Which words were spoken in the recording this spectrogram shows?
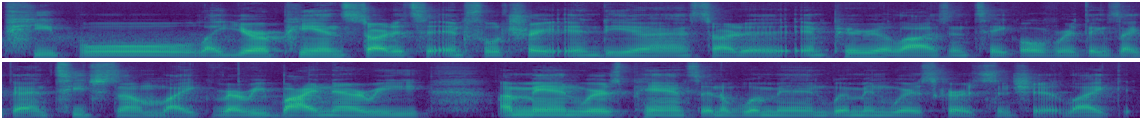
people like Europeans started to infiltrate India and started imperialize and take over things like that and teach them like very binary a man wears pants and a woman women wear skirts and shit like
